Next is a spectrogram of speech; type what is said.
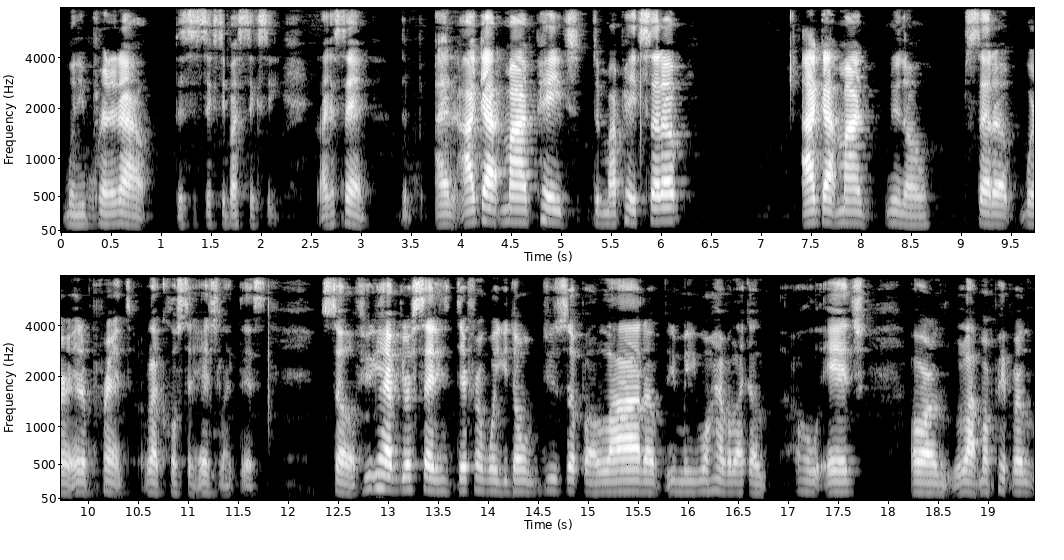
when you print it out. This is 60 by 60. Like I said, the, and I got my page, my page set up. I got my, you know, set up where it'll print like close to the edge like this. So if you have your settings different where you don't use up a lot of, you mean you won't have like a, a whole edge or a lot more paper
